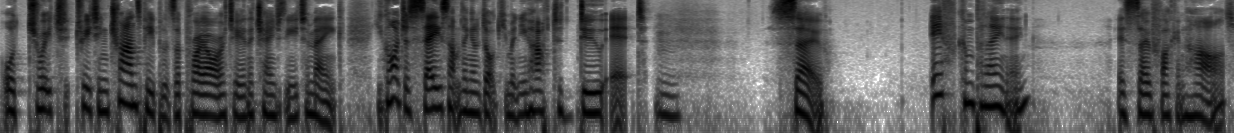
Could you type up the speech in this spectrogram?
or treat, treating trans people as a priority and the changes you need to make. You can't just say something in a document; you have to do it. Hmm. So, if complaining is so fucking hard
